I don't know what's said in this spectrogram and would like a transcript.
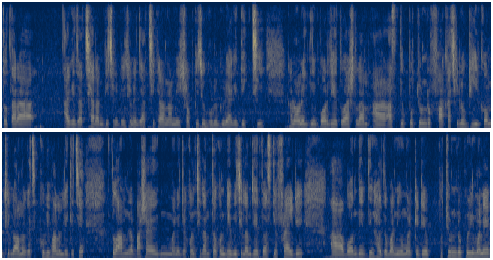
তো তারা আগে যাচ্ছে আর আমি পিছনে পিছনে যাচ্ছি, কারণ আমি সব কিছু ঘুরে ঘুরে আগে দেখছি। কারণ অনেক দিন পর যেহেতু আসলাম, আর আজকে প্রচণ্ড ফাঁকা ছিল, ভিড় কম ছিল, আমার কাছে খুবই ভালো লেগেছে। তো আমরা বাসায় মানে যখন ছিলাম তখন ভেবেছিলাম যেহেতু আজকে ফ্রাইডে বন্ধের দিন, হয়তো বা নিউ মার্কেটে প্রচণ্ড পরিমাণের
